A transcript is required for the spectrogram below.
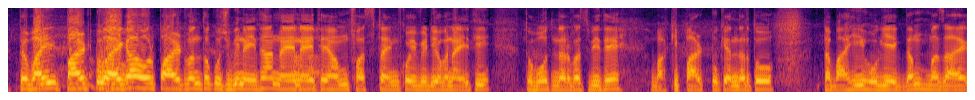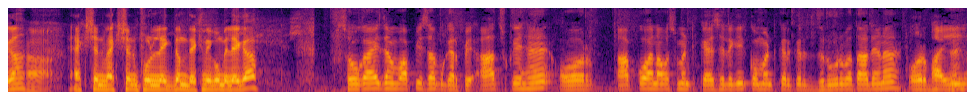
तो भाई पार्ट टू आएगा और पार्ट वन तो कुछ भी नहीं था। नए नए थे हम फ़र्स्ट टाइम कोई वीडियो बनाई थी तो बहुत नर्वस भी थे। बाकी पार्ट टू के अंदर तो तबाही होगी एकदम मज़ा आएगा। हाँ। एक्शन वैक्शन फुल एकदम देखने को मिलेगा। सो गाइज़ हम वापिस अब घर पे आ चुके हैं और आपको अनाउंसमेंट कैसे लगी कमेंट कर कर ज़रूर बता देना। और भाई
